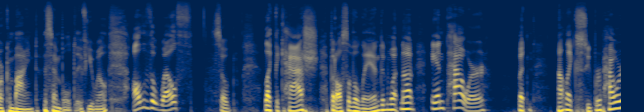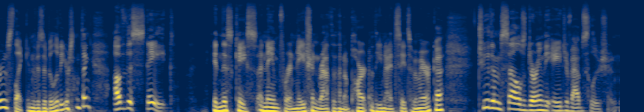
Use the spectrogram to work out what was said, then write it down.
or combined, assembled, if you will, all of the wealth, so like the cash, but also the land and whatnot, and power, but not like superpowers, like invisibility or something, of the state, in this case, a name for a nation rather than a part of the United States of America, to themselves during the age of absolution.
